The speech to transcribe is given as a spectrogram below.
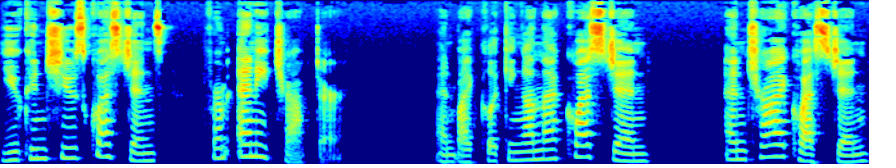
you can choose questions from any chapter. And by clicking on that question and try question,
